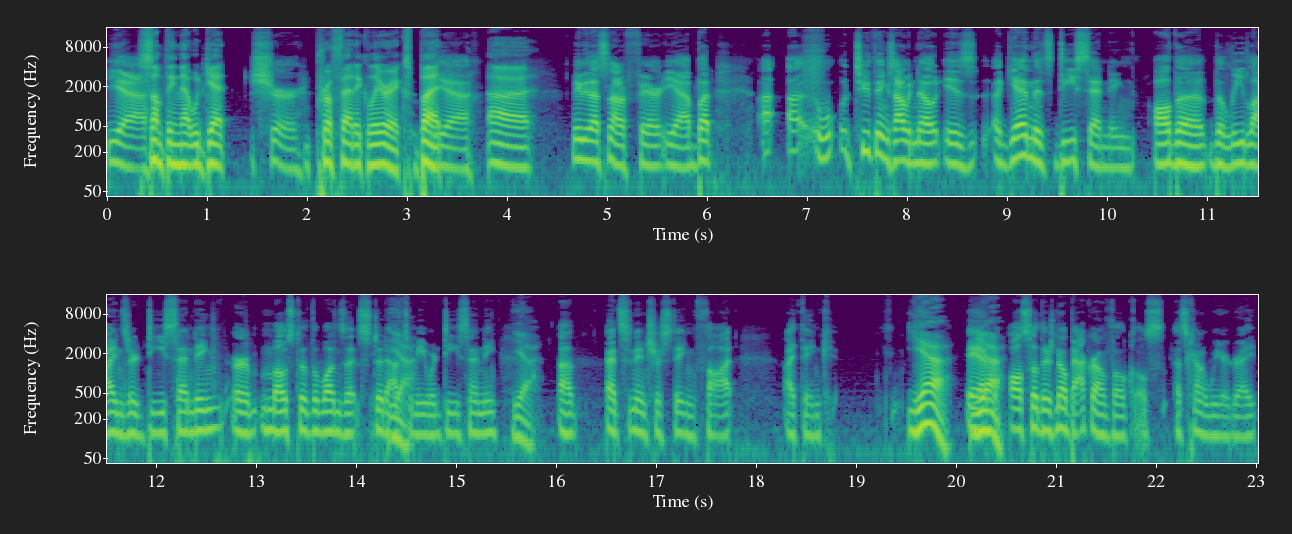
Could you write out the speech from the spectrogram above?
yeah something that would get sure prophetic lyrics, but yeah, uh, maybe that's not a fair yeah. But uh, uh, two things I would note is again that's descending. All the the lead lines are descending, or most of the ones that stood out yeah. to me were descending. Yeah, uh, that's an interesting thought. I think Yeah, And yeah. also, there's no background vocals. That's kind of weird, right?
